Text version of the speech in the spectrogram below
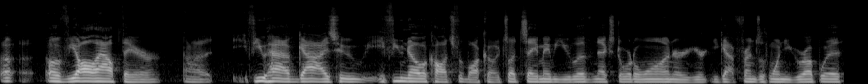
uh, of y'all out there, uh, if you have guys who, if you know a college football coach, let's say maybe you live next door to one or you're, you got friends with one you grew up with,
